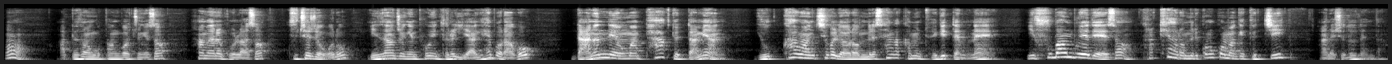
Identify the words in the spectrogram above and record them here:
어, 앞에서 언급한 것 중에서 하나를 골라서 구체적으로 인상적인 포인트를 이야기해보라고 나는 내용만 파악됐다면 육하 원칙을 여러분들이 생각하면 되기 때문에 이 후반부에 대해서 그렇게 여러분들이 꼼꼼하게 듣지 않으셔도 된다.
